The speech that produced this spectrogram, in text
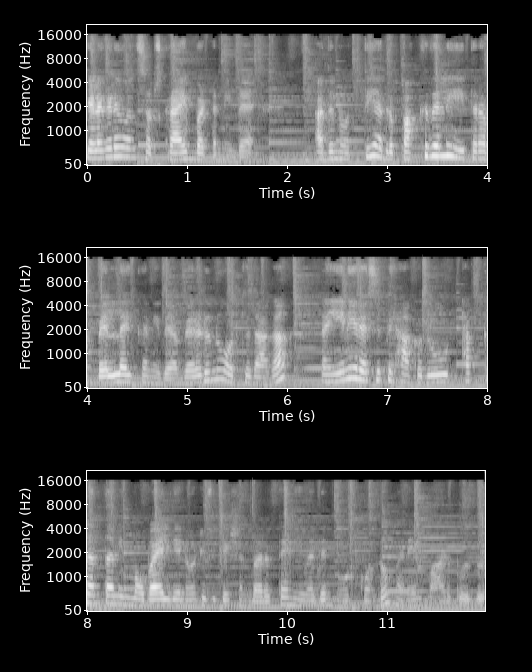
ಕೆಳಗಡೆ ಒಂದು ಸಬ್ಸ್ಕ್ರೈಬ್ ಬಟನ್ ಇದೆ. ಅದನ್ನು ಒತ್ತಿ ಅದರ ಪಕ್ಕದಲ್ಲಿ ಈ ಥರ ಬೆಲ್ ಐಕನ್ ಇದೆ. ಅವೆರಡನ್ನೂ ಒತ್ತಿದಾಗ ನಾ ಏನೇ ರೆಸಿಪಿ ಹಾಕಿದ್ರು ಠಕ್ ಅಂತ ನಿಮ್ಮ ಮೊಬೈಲ್ಗೆ ನೋಟಿಫಿಕೇಶನ್ ಬರುತ್ತೆ. ನೀವು ಅದನ್ನು ನೋಡಿಕೊಂಡು ಮನೇಲಿ ಮಾಡ್ಬೋದು.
